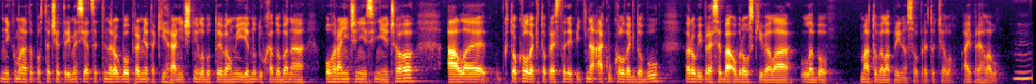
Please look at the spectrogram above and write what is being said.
niekomu na to postačí aj 3 mesiace. Ten rok bol pre mňa taký hraničný, lebo to je veľmi jednoduchá doba na ohraničenie si niečoho, ale ktokoľvek, kto prestane piť na akúkoľvek dobu, robí pre seba obrovsky veľa, lebo má to veľa prínosov pre to telo, aj pre hlavu. Hmm.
